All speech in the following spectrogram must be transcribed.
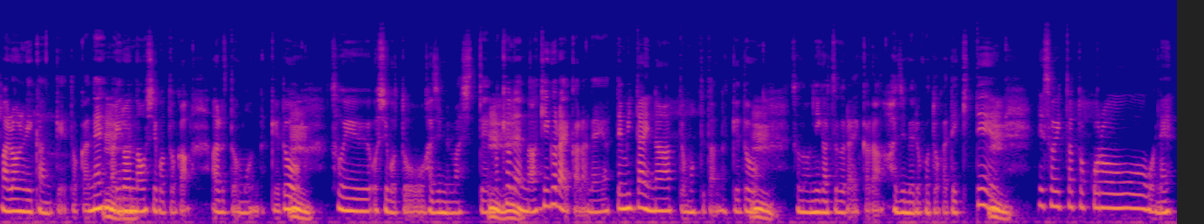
まあ、論理関係とかね、うん。うんまあ、いろんなお仕事があると思うんだけど、うん。そういうお仕事を始めまして、うんうん。まあ、去年の秋ぐらいからねやってみたいなって思ってたんだけど、うん。その2月ぐらいから始めることができて、うん。でそういったところをね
